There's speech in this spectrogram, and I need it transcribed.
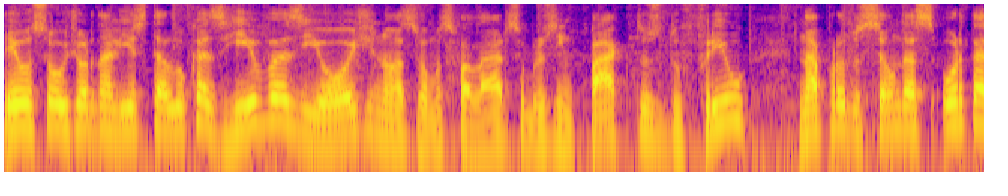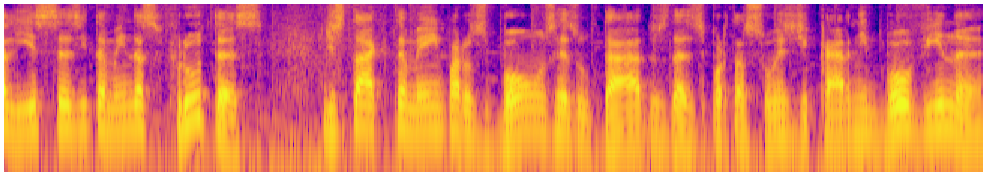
Eu sou o jornalista Lucas Rivas e hoje nós vamos falar sobre os impactos do frio na produção das hortaliças e também das frutas. Destaque também para os bons resultados das exportações de carne bovina.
